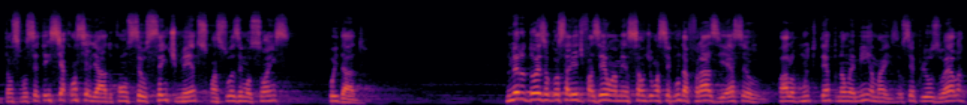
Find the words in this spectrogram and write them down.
Então, se você tem se aconselhado com os seus sentimentos, com as suas emoções, cuidado. Número dois, eu gostaria de fazer uma menção de uma segunda frase, essa eu falo muito tempo, não é minha, mas eu sempre uso ela,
